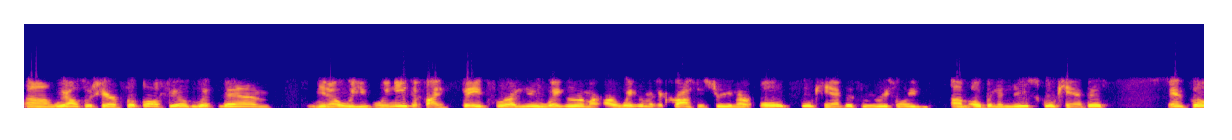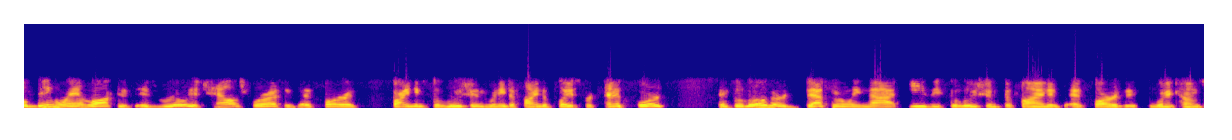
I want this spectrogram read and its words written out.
Um, we also share a football field with them. You know, we we need to find space for a new weight room. Our, our weight room is across the street in our old school campus. We recently um, opened a new school campus, and so being landlocked is, is really a challenge for us as, as far as finding solutions. We need to find a place for tennis courts. And so those are definitely not easy solutions to find as, as far as it, when it comes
